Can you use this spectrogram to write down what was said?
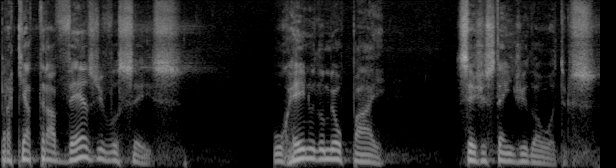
para que através de vocês o reino do meu Pai seja estendido a outros.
